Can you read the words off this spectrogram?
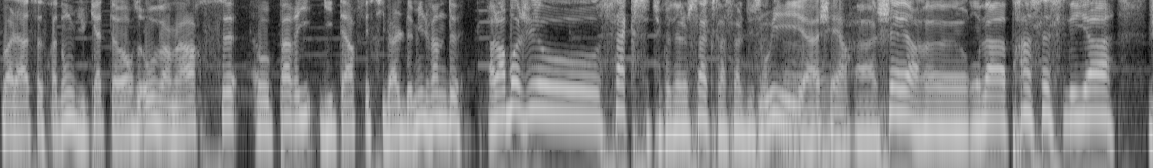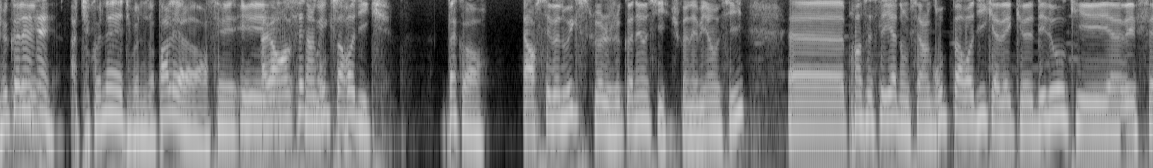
Voilà, ça sera donc du 14 au 20 mars au Paris Guitar Festival 2022. Alors moi j'ai au sax, tu connais le sax, la salle du sax Oui, euh, à Cher. À Cher, euh, on a Princesse Leia. Je connais. Et- Ah tu connais, tu vas nous en parler alors. C'est et Alors, c'est un groupe parodique. D'accord. Alors Seven Weeks, je connais aussi, je connais bien aussi. Euh, Princesse Leia, donc c'est un groupe parodique avec euh, Dedo qui avait fait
